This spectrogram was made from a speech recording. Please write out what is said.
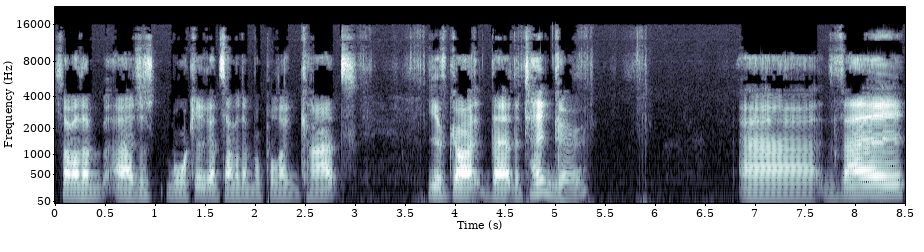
Some of them are just walking, and some of them are pulling carts. You've got the the tengu. Uh, they,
